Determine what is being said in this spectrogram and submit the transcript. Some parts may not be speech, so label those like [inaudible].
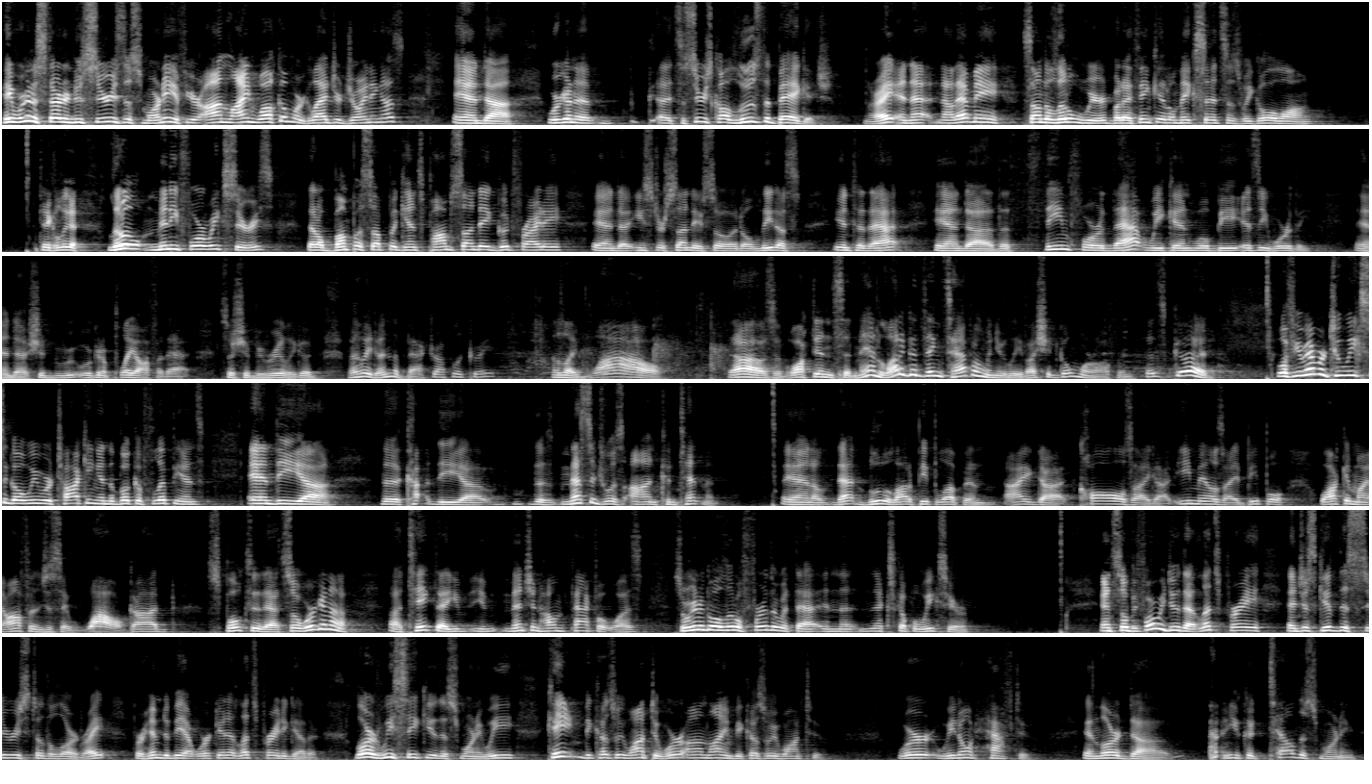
Hey, we're going to start a new series this morning. If you're online, welcome. We're glad you're joining us. And uh, we're going to, it's a series called Lose the Baggage. All right? And that, now that may sound a little weird, but I think it'll make sense as we go along. Take a look at little mini four week series that'll bump us up against Palm Sunday, Good Friday, and uh, Easter Sunday. So it'll lead us into that. And uh, the theme for that weekend will be Is He Worthy? And uh, should we're going to play off of that. So it should be really good. By the way, doesn't the backdrop look great? I was like, wow. I was walked in and said, man, a lot of good things happen when you leave. I should go more often. That's good. Well, if you remember two weeks ago, we were talking in the book of Philippians, and the, uh, the, the, uh, the message was on contentment. And uh, that blew a lot of people up. And I got calls, I got emails, I had people walk in my office and just say, wow, God spoke through that. So we're going to uh, take that. You, you mentioned how impactful it was. So we're going to go a little further with that in the next couple weeks here. And so before we do that, let's pray and just give this series to the Lord, right? For Him to be at work in it. Let's pray together. Lord, we seek you this morning. We came because we want to. We're online because we want to. We're, we don't have to. And Lord, uh, [clears throat] you could tell this morning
